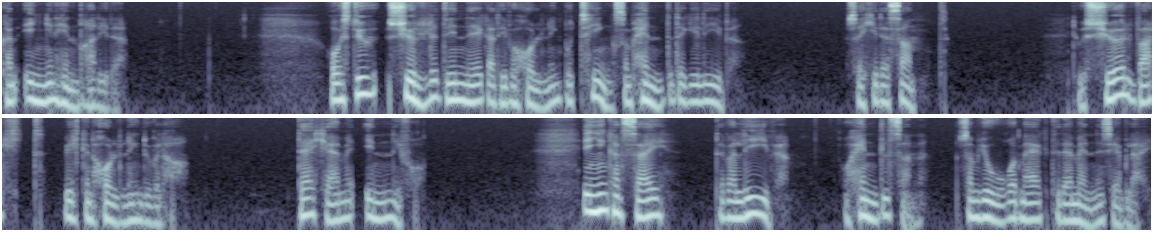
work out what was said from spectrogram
kan ingen hindre de det. Og hvis du skylder din negative holdning på ting som hendte deg i livet, så er ikke det sant. Du har sjøl valgt hvilken holdning du vil ha. Det kommer innenifra. Ingen kan si det var livet og hendelsene som gjorde meg til det mennesket jeg blei.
